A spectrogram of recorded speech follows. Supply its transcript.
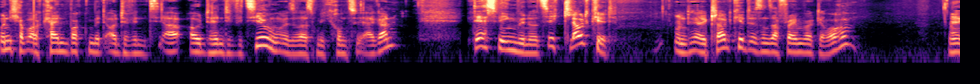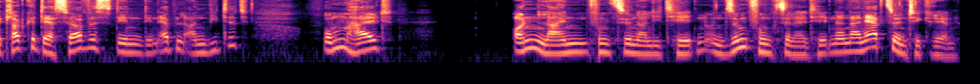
Und ich habe auch keinen Bock mit Authentifizierung oder sowas mich rumzuärgern. Deswegen benutze ich CloudKit. Und äh, CloudKit ist unser Framework der Woche. Äh, CloudKit der Service, den, den Apple anbietet, um halt Online-Funktionalitäten und Sync-Funktionalitäten in eine App zu integrieren.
